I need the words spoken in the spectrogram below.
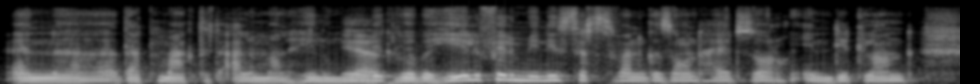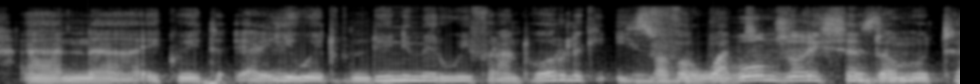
En dat maakt het allemaal heel moeilijk. We hebben heel veel ministers van gezondheidszorg in dit land. En ik weet, je weet nu niet meer wie verantwoordelijk is maar voor, wat. Woonzorgcentra, dus moet,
